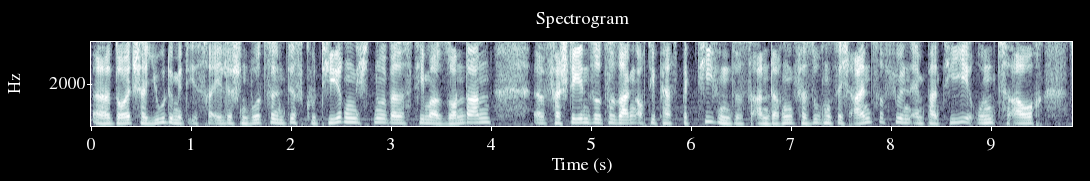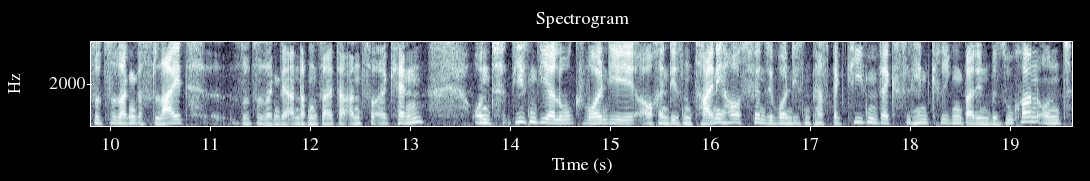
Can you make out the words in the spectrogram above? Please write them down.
äh, deutscher Jude mit israelischen Wurzeln diskutieren nicht nur über das Thema, sondern äh, verstehen sozusagen auch die Perspektiven des anderen versuchen sich einzufühlen, Empathie und auch sozusagen das Leid sozusagen der anderen Seite anzuerkennen. Und diesen Dialog wollen die auch in diesem Tiny House führen. Sie wollen diesen Perspektivenwechsel hinkriegen bei den Besuchern. Und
